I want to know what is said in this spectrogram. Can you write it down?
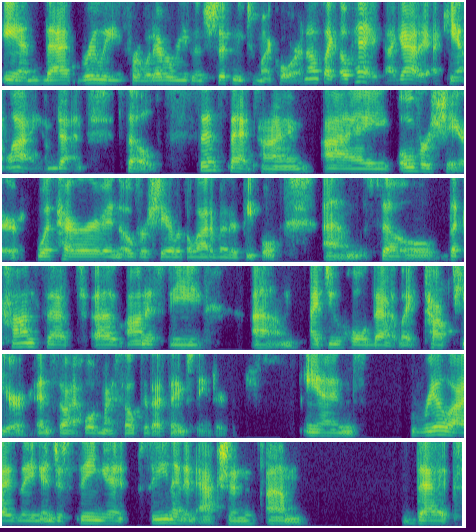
And that really, for whatever reason, shook me to my core. And I was like, okay, I got it. I can't lie. I'm done. So since that time, I overshare with her and overshare with a lot of other people. Um, so the concept of honesty, um, I do hold that like top tier. And so I hold myself to that same standard and realizing and just seeing it, seeing it in action. Um, that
